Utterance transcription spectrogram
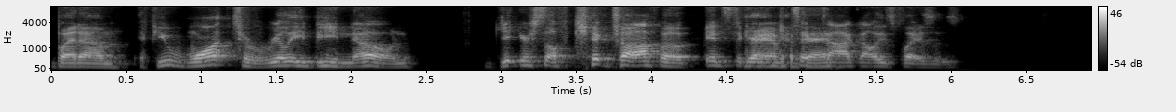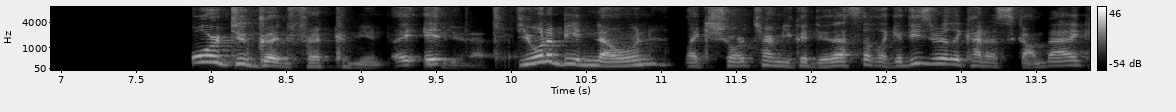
But um, if you want to really be known, get yourself kicked off of Instagram, yeah, TikTok, all these places or do good for a community. It, if you want to be known, like short term, you could do that stuff. Like if he's really kind of scumbag,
